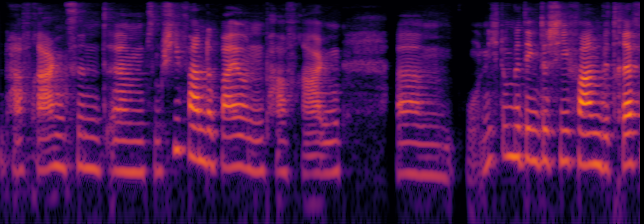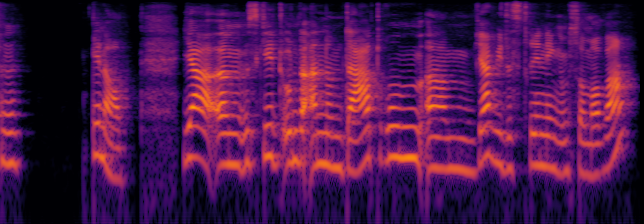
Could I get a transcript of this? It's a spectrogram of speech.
Ein paar Fragen sind ähm, zum Skifahren dabei und ein paar Fragen, ähm, wo nicht unbedingt das Skifahren betreffen. Genau. Ja, ähm, es geht unter anderem darum, ähm, ja, wie das Training im Sommer war.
